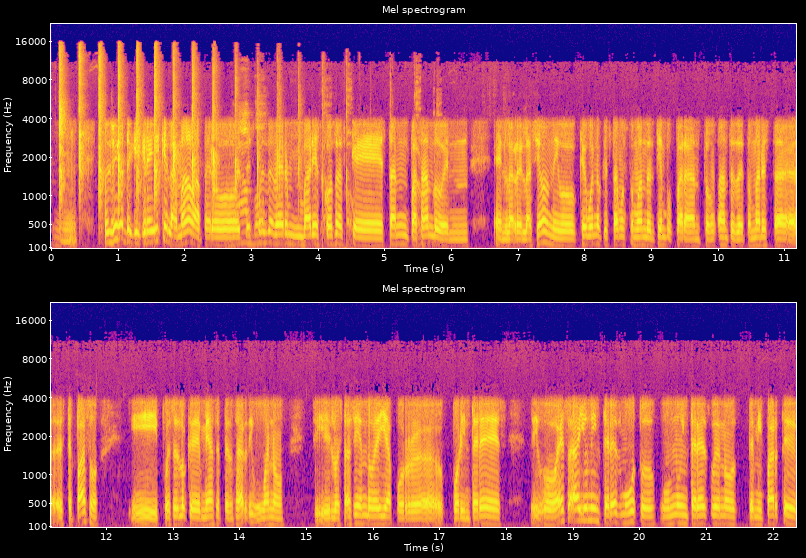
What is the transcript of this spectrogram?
Mm. Pues fíjate que creí que la amaba, pero después de ver varias cosas que están pasando en, en la relación, digo, qué bueno que estamos tomando el tiempo para antes de tomar esta, este paso y pues es lo que me hace pensar, digo, bueno, si lo está haciendo ella por, eh, por interés, digo, es, hay un interés mutuo, un interés, bueno, de mi parte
